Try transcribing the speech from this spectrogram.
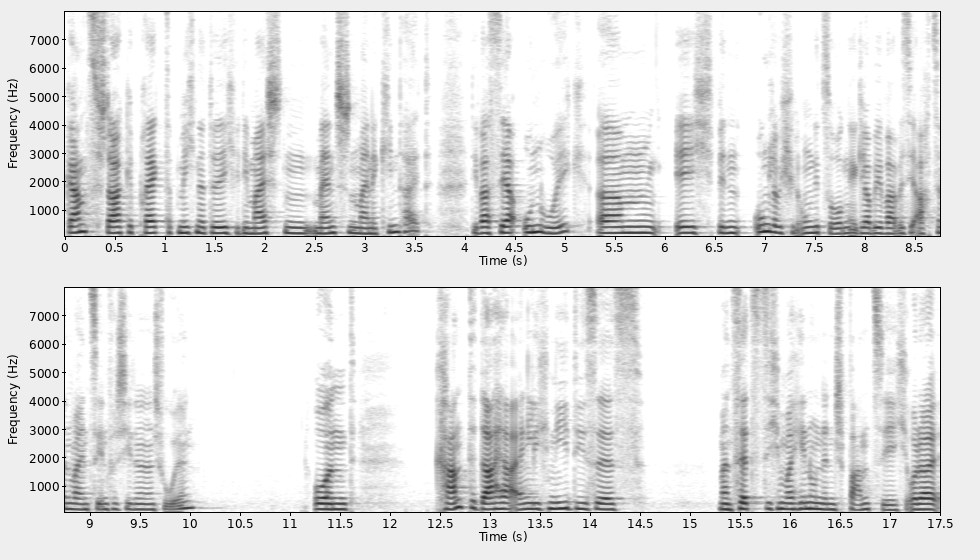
ganz stark geprägt hat mich natürlich wie die meisten Menschen meine Kindheit. Die war sehr unruhig. Ähm, ich bin unglaublich viel umgezogen. Ich glaube, ich war bis ich 18 war in zehn verschiedenen Schulen und kannte daher eigentlich nie dieses man setzt sich immer hin und entspannt sich. Oder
